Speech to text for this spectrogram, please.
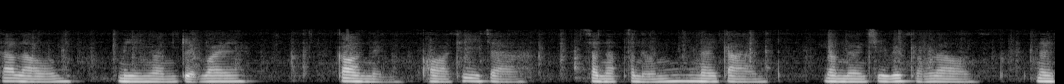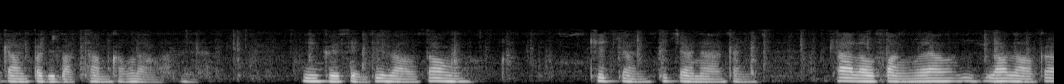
ถ้าเรา มีเงินเก็บไว้ก้อนหนึ่ง พอที่จะสนับสนุนในการดำเนินชีวิตของเราในการปฏิบัติธรรมของเรา นี่คือสิ่งที่เราต้องคิดกันพิจารณากัน ถ้าเราฟังแล้วแล้วเราก็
